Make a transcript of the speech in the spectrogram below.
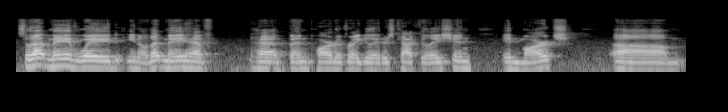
So that may have weighed, you know, that may have have been part of regulators' calculation in March. Um,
